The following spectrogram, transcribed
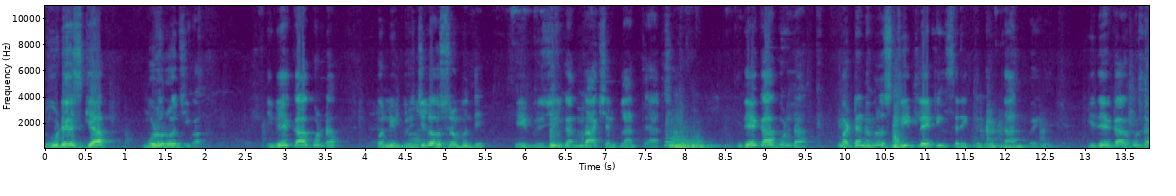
టూ డేస్ గ్యాప్ మూడో రోజు ఇవ్వాలి ఇవే కాకుండా కొన్ని బ్రిడ్జిలు అవసరం ఉంది. ఈ బ్రిడ్జిలకి అంతా యాక్షన్ ప్లాన్ తయారు చేయాలి ఇదే కాకుండా పట్టణంలో స్ట్రీట్ లైటింగ్ సరిగ్గా లేదు. దానిపై ఇదే కాకుండా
